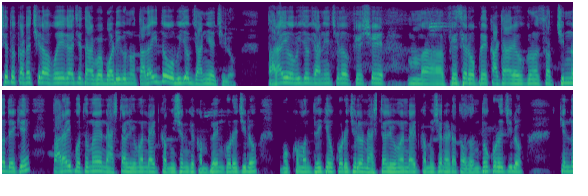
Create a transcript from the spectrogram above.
সে তো কাটাছিড়া হয়ে গেছে তারপর বডিগুলো তারাই তো অভিযোগ জানিয়েছিল। তারাই অভিযোগ জানিয়েছিল ফেসে ফেসের ওপরে কাটার ওগুলো সব চিহ্ন দেখে তারাই প্রথমে ন্যাশনাল হিউম্যান রাইট কমিশনকে কমপ্লেন করেছিল, মুখ্যমন্ত্রীকেও করেছিল ন্যাশনাল হিউম্যান রাইট কমিশন এটা তদন্ত করেছিল। কিন্তু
